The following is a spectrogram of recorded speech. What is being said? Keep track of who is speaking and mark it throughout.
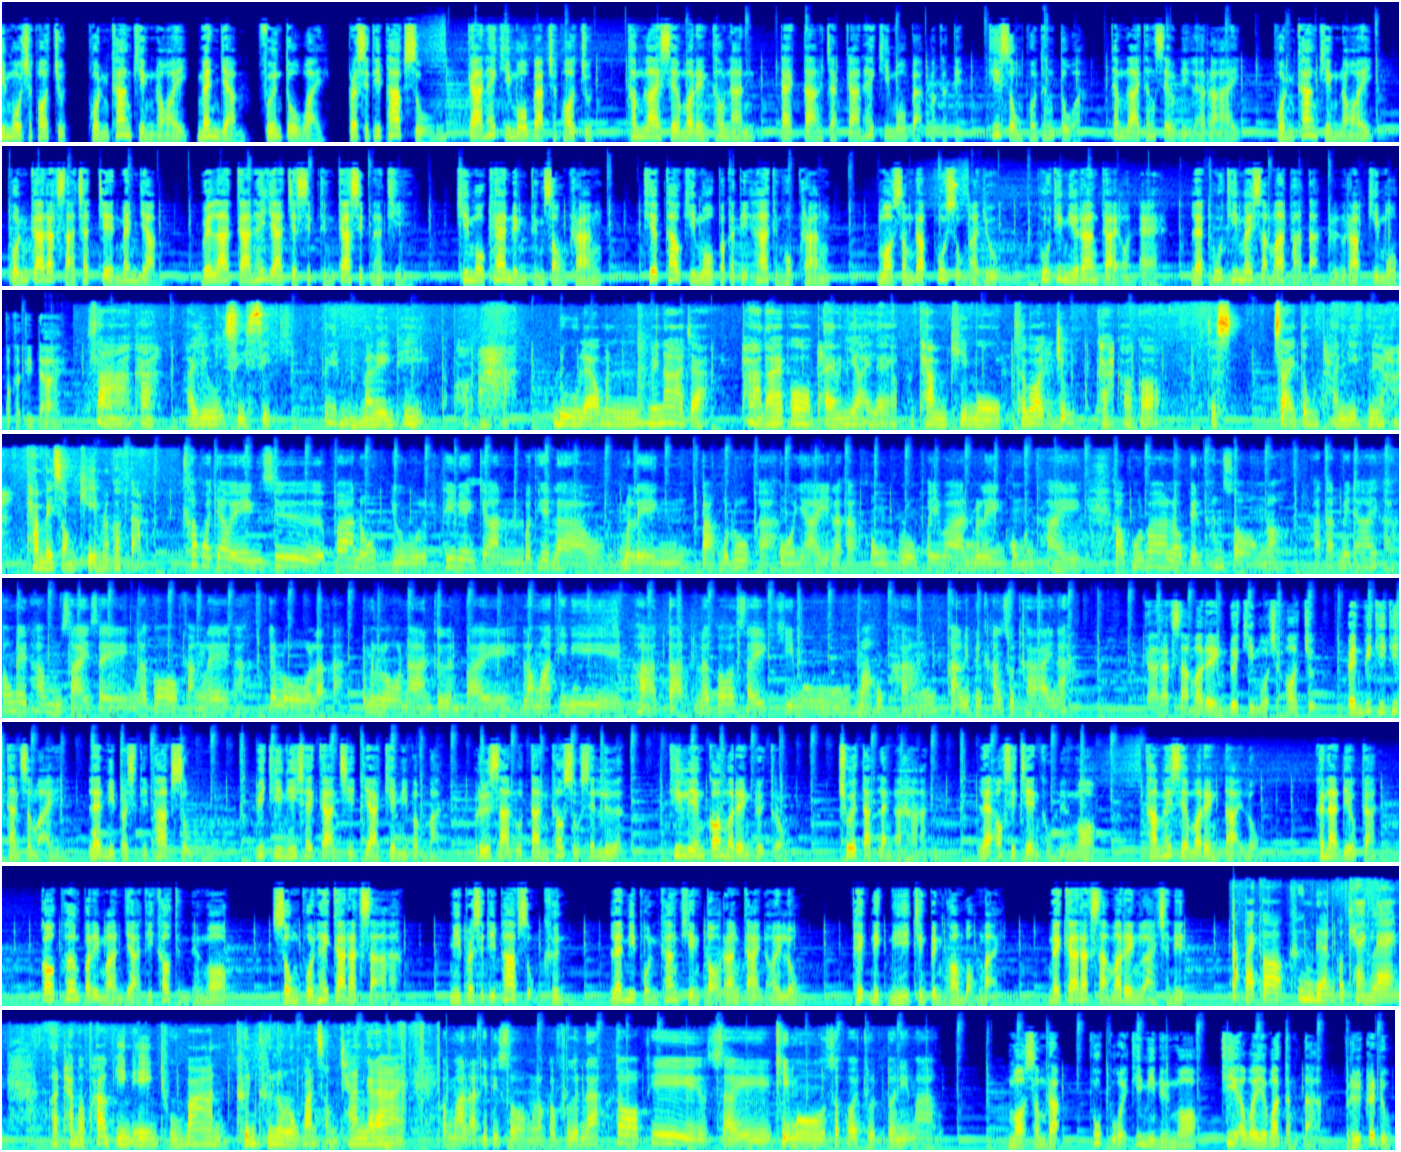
Speaker 1: คีโมเฉพาะจุด ผลข้างเคียงน้อย แม่นยำ ฟื้นตัวไว ประสิทธิภาพสูง การให้คีโมแบบเฉพาะจุดทำลายเซลล์มะเร็งเท่านั้น แตกต่างจากการให้คีโมแบบปกติ ที่ส่งผลทั้งตัวทำลายทั้งเซลล์ดีและร้าย ผลข้างเคียงน้อย ผลการรักษาชัดเจนแม่นยำ เวลาการให้ยา 70-90 นาทีคีโมแค่ 1-2 ครั้ง เทียบเท่าคีโมปกติ 5-6 ครั้ง เหมาะสำหรับผู้สูงอายุ ผู้ที่มีร่างกายอ่อนแอ และผู้ที่ไม่สามารถผ่าตัดหรือรับคีโมปกติได้
Speaker 2: สาค่ะ อายุ 40 เป็นมะเร็งที่กระเพาะอาหาร ดูแล้วมันไม่น่าจะผ่าได้เพราะแผลมันใหญ่แล้วทำคีโมเฉพาะจุดค่ะเขาก็จะใส่ตรงฐานหยิบเนี่ยค่ะทำไปสองเข็มแล้วก็กลับ
Speaker 3: ข้าพเจ้าเองชื่อป้านกอยู่ที่เวียงจันทร์ประเทศลาวมะเร็งปากมดลูกค่ะหมอใหญ่ละค่ะของโรงพยาบาลมะเร็งของเมืองไทย เขาพูดว่าเราเป็นขั้นสองเนาะ ผ่าตัดไม่ได้ค่ะ ต้องได้ทำสายแสงแล้วก็ฝังแรกค่ะ จะรอละค่ะแต่มันรอนานเกินไป เรามาที่นี่ผ่าตัดแล้วก็ใส่คีโมมาหกครั้ง ครั้งนี้เป็นครั้งสุดท้ายนะ
Speaker 1: การรักษามะเร็งด้วยคีโมเฉพาะจุด เป็นวิธีที่ทันสมัย และมีประสิทธิภาพสูง วิธีนี้ใช้การฉีดยาเคมีบำบัด หรือสารอุดตันเข้าสู่เส้นเลือด ที่เลี้ยงก้อนมะเร็งโดยตรง ช่วยตัดแหล่งอาหาร และออกซิเจนของเนื้องอกทำให้เซลล์มะเร็งตายลง ขณะเดียวกัน ก็เพิ่มปริมาณยาที่เข้าถึงเนื้องอก ส่งผลให้การรักษา มีประสิทธิภาพสูงขึ้น และมีผลข้างเคียงต่อร่างกายน้อยลง เทคนิคนี้จึงเป็นความหวังใหม่ ในการรักษามะเร็งหลายชนิด
Speaker 2: กลับไปก็ครึ่งเดือนก็แข็งแรงเอ่อทำกับข้าวกินเองถูบ้านขึ้นขึ้นลงลงบ้านสองชั้นก็ได้
Speaker 3: ประมาณอาทิตย์ที่สองเราก็ฟื้นละชอบที่ใส่คีโมเฉพาะจุดตัวนี้มาก
Speaker 1: เหมาะสำหรับผู้ป่วยที่มีเนื้องอกที่อวัยวะต่างๆ หรือกระดูก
